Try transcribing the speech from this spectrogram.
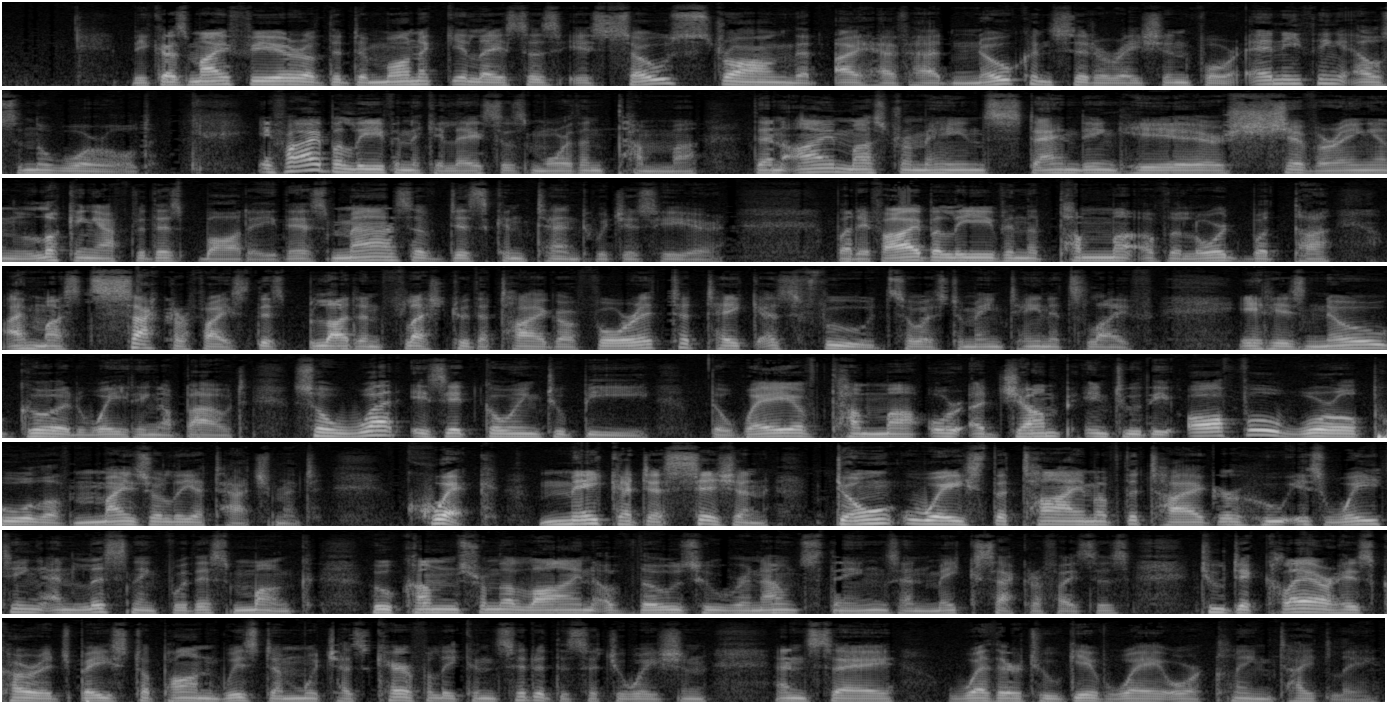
because my fear of the demonic kilesas is so strong that I have had no consideration for anything else in the world. If I believe in the kilesas more than Dhamma, then I must remain standing here, shivering and looking after this body, this mass of discontent which is here. But if I believe in the Dhamma of the Lord Buddha, I must sacrifice this blood and flesh to the tiger for it to take as food so as to maintain its life. It is no good waiting about. So what is it going to be? The way of Dhamma or a jump into the awful whirlpool of miserly attachment? Quick, make a decision. Don't waste the time of the tiger who is waiting and listening for this monk, who comes from the line of those who renounce things and make sacrifices, to declare his courage based upon wisdom which has carefully considered the situation, and say whether to give way or cling tightly.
